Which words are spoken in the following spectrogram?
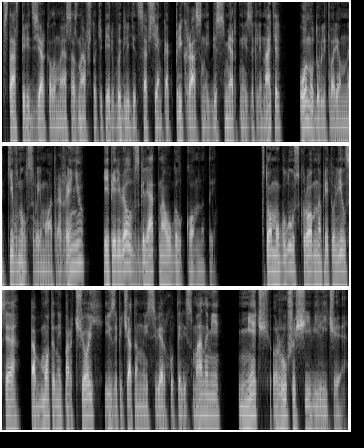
Встав перед зеркалом и осознав, что теперь выглядит совсем как прекрасный бессмертный заклинатель, он удовлетворенно кивнул своему отражению и перевел взгляд на угол комнаты. В том углу скромно притулился обмотанный парчой и запечатанный сверху талисманами меч, рушащий величие.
